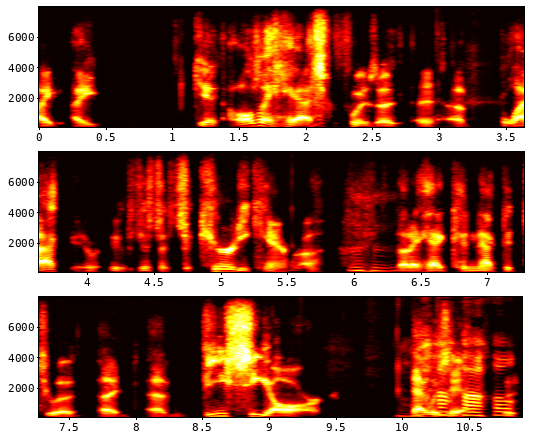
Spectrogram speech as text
I I get all I had was a, a, a black. It was just a security camera Mhm. that I had connected to a, a, a VCR. That was it. It was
